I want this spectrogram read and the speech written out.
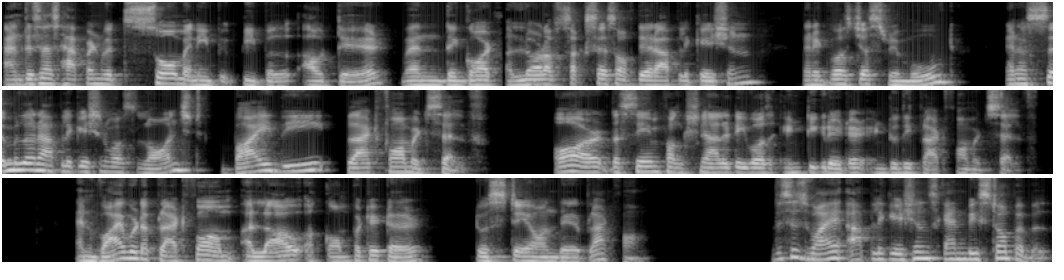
And this has happened with so many p- people out there when they got a lot of success of their application, then it was just removed. And a similar application was launched by the platform itself, or the same functionality was integrated into the platform itself. And why would a platform allow a competitor to stay on their platform? This is why applications can be stoppable.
